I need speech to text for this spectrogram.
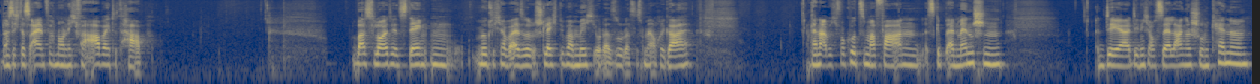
dass ich das einfach noch nicht verarbeitet habe. Was Leute jetzt denken, möglicherweise schlecht über mich oder so, das ist mir auch egal. Dann habe ich vor kurzem erfahren, es gibt einen Menschen, der, den ich auch sehr lange schon kenne,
